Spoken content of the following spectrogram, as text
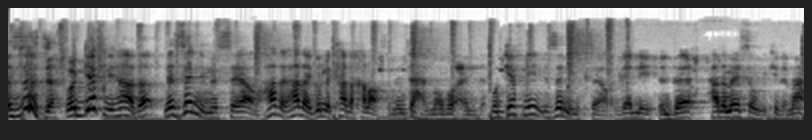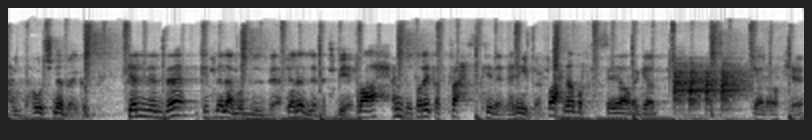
الزبده وقفني هذا نزلني من السيارة. هذا هذا يقول لك هذا خلاص اللي انتهى الموضوع عنده. وقفني نزلني من السيارة. قال لي للبيع هذا ما يسوي كذا ما عنده. هو شنبع قلت قال للبيع قلت له لا مو للبيع قال الا بتبيع. راح عنده طريقة فحص كذا غريبة. راح نظر في السيارة قال قال okay.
